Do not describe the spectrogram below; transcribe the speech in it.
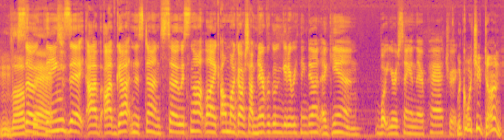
Mm. Love so that. things that I've, I've gotten this done. So it's not like, oh my gosh, I'm never going to get everything done. Again, what you're saying there, Patrick. Look at what you've done.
